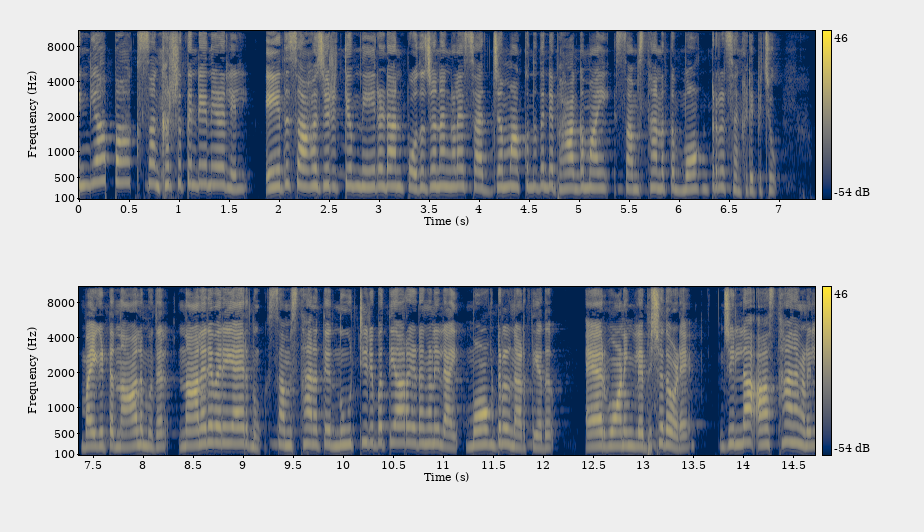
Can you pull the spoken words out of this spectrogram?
ഇന്ത്യ പാക് സംഘർഷത്തിന്റെ നിഴലിൽ ഏത് സാഹചര്യത്തെയും നേരിടാൻ പൊതുജനങ്ങളെ സജ്ജമാക്കുന്നതിന്റെ ഭാഗമായി സംസ്ഥാനത്ത് മോക്ക് ഡ്രിൽ സംഘടിപ്പിച്ചു. വൈകിട്ട് നാല് മുതൽ നാലര വരെയായിരുന്നു സംസ്ഥാനത്തെ നൂറ്റി ഇരുപത്തിയാറ് ഇടങ്ങളിലായി മോക്ക് ഡ്രിൽ നടത്തിയത്. എയർ വാർണിംഗ് ലഭിച്ചതോടെ ജില്ലാ ആസ്ഥാനങ്ങളിൽ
